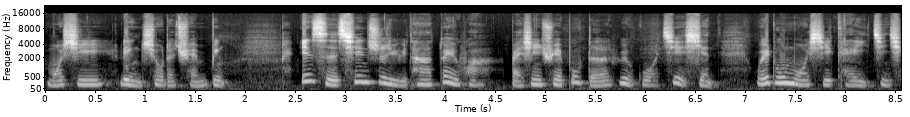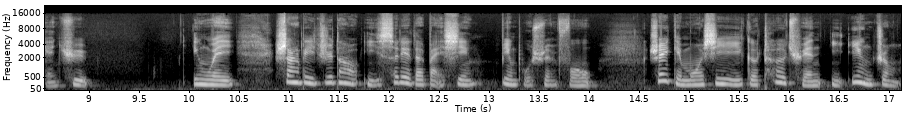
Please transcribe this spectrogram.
摩西领袖的权柄，因此亲自与他对话，百姓却不得越过界限，唯独摩西可以进前去。因为上帝知道以色列的百姓并不顺服，所以给摩西一个特权，以印证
